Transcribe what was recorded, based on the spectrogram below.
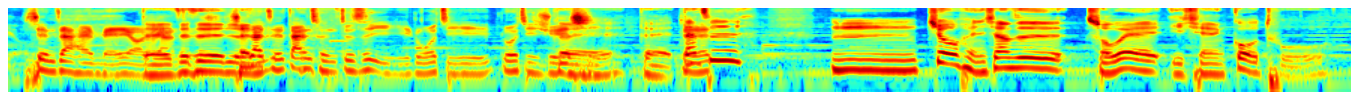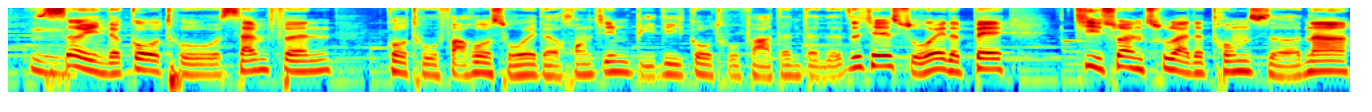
有，现在还没有。对，这是现在只是单纯就是以逻辑逻辑学习。对，但是嗯，就很像是所谓以前构图、摄影的构图三分构图法，或所谓的黄金比例构图法等等的这些所谓的被计算出来的通则，那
